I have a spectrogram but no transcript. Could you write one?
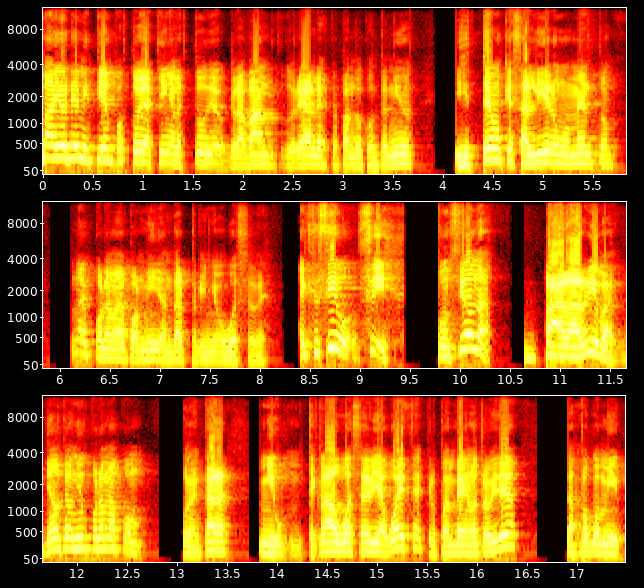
La mayoría de mi tiempo estoy aquí en el estudio grabando tutoriales, preparando contenido. Y si tengo que salir un momento no hay problema por mí de andar pequeño USB. ¿Excesivo? Sí. ¿Funciona? Para arriba. Ya no tengo ningún problema con conectar mi teclado USB vía Wi-Fi, que lo pueden ver en el otro video. Tampoco mi,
